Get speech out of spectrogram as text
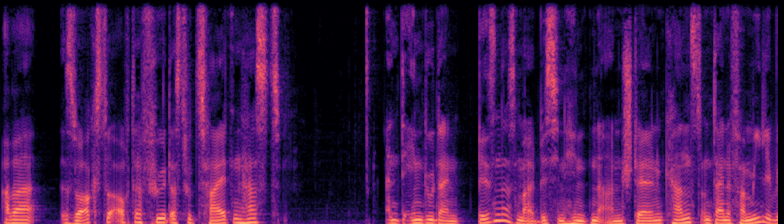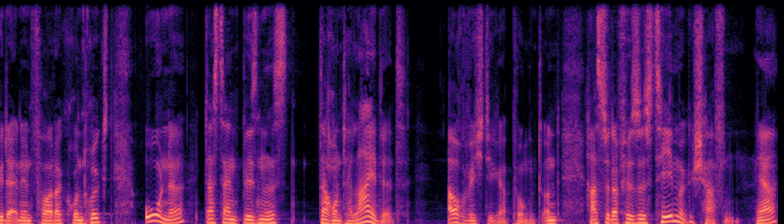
Aber sorgst du auch dafür, dass du Zeiten hast, an denen du dein Business mal ein bisschen hinten anstellen kannst und deine Familie wieder in den Vordergrund rückst, ohne dass dein Business darunter leidet. Auch wichtiger Punkt. Und hast du dafür Systeme geschaffen? Ja?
